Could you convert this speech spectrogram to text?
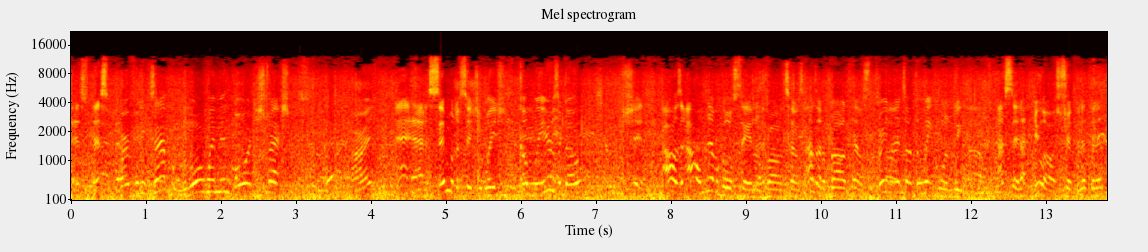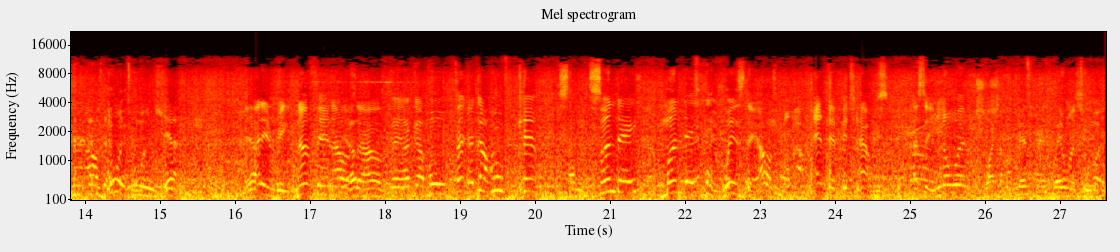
that's that's a perfect example. More women, more distractions. All right. And I had a similar situation a couple years ago. Shit, I was I was never gonna stay in a Bronx house. I was at a Bronx house three nights out the week one week. I said I knew I was tripping. I was doing too much. Yeah. I didn't read nothing. I was, I was man. I got home. in fact, I got home from camp Sunday, Monday, and Wednesday. I was at that bitch house. I said, you know what? Doing too much.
